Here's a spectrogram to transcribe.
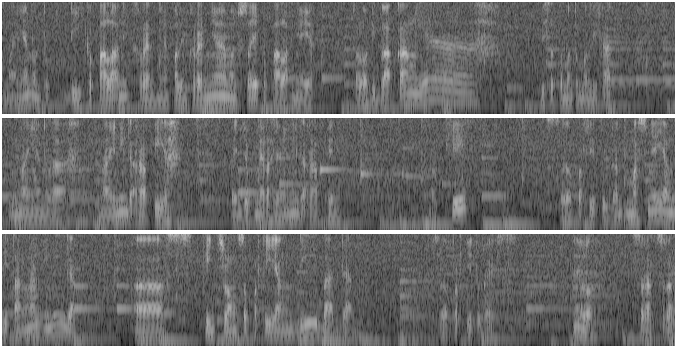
lumayan untuk di kepala nih keren yang paling kerennya menurut saya kepalanya ya. Kalau di belakang ya bisa teman-teman lihat lumayan lah. Nah ini nggak rapi ya. Penjok merah yang ini nggak rapi nih. Oke. Seperti itu. Dan emasnya yang di tangan ini nggak uh, kinclong seperti yang di badan. Seperti itu guys. Ini loh serat-serat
